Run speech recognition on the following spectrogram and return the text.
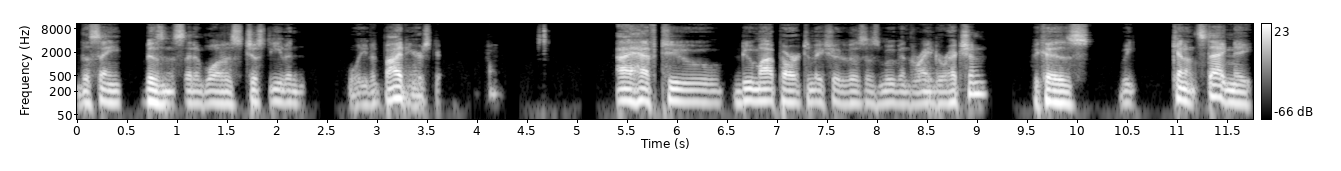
the same business that it was just even, well, even five years ago. I have to do my part to make sure the business move in the right direction because we cannot stagnate.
